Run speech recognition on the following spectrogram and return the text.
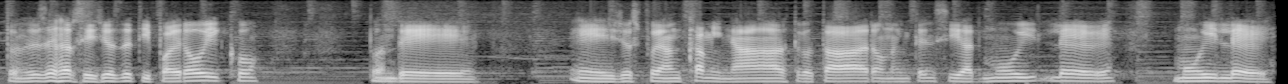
entonces ejercicios de tipo aeróbico, donde ellos puedan caminar, trotar a una intensidad muy leve, muy leve.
